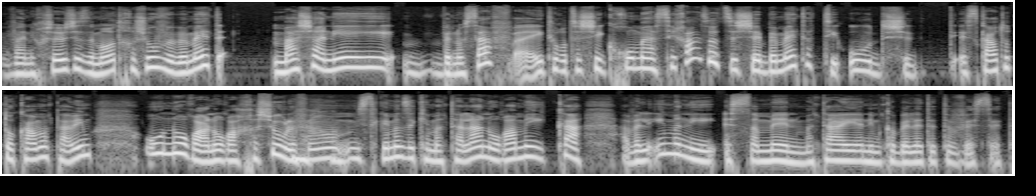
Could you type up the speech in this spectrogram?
ואני חושבת שזה מאוד חשוב, ובאמת, מה שאני, בנוסף, הייתי רוצה שיקחו מהשיחה הזאת, זה שבאמת התיעוד, הזכרת אותו כמה פעמים, הוא נורא נורא חשוב. נכון. לפעמים מסתכלים על זה כמטלה נורא מעיקה, אבל אם אני אסמן מתי אני מקבלת את הווסת,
